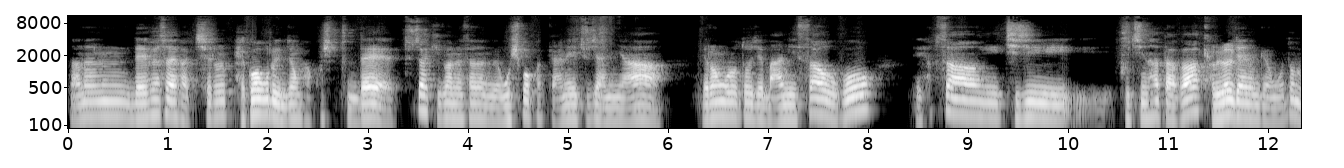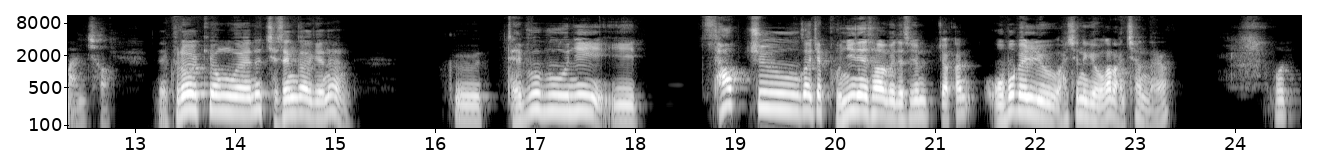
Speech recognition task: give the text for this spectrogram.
나는 내 회사의 가치를 100억으로 인정받고 싶은데 투자 기관에서는 왜 50억밖에 안 해주지 않냐 이런 거로도 이제 많이 싸우고 협상이 지지부진하다가 결렬되는 경우도 많죠. 네, 그럴 경우에는 제 생각에는 그 대부분이 이 사업주가 이제 본인의 사업에 대해서 좀 약간 오버밸류 하시는 경우가 많지 않나요? 뭐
